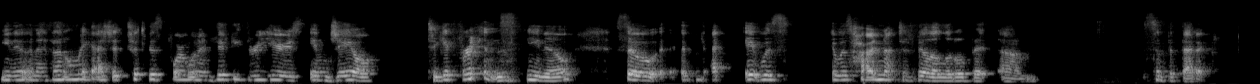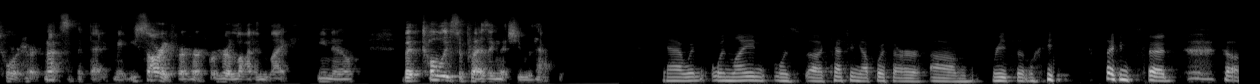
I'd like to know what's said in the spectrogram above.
you know, and I thought, oh my gosh, it took this poor woman 53 years in jail to get friends, you know? So uh, it was, it was hard not to feel a little bit um, sympathetic toward her, not sympathetic, maybe sorry for her, for her lot in life, you know? But totally surprising that she was happy. Yeah, when when Lane was uh, catching up with her um, recently, Lane said uh,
